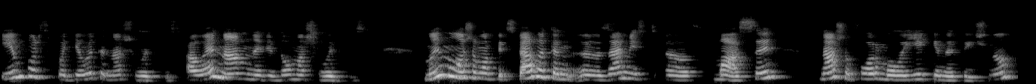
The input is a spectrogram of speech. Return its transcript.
імпульс поділити на швидкість, але нам невідома швидкість. Ми можемо підставити е, замість е, маси нашу формулу є кінетичну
